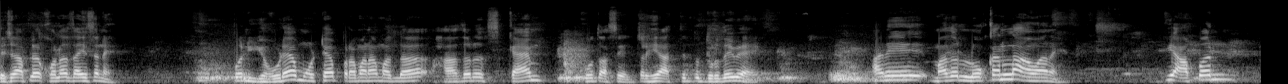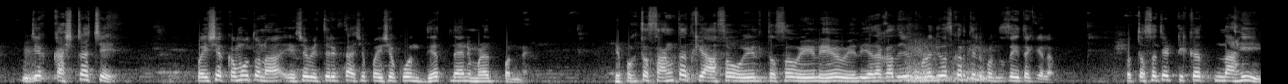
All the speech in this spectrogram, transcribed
त्याच्यात आपल्याला खोला जायचं नाही. पण एवढ्या मोठ्या प्रमाणामधला हा जर स्कॅम होत असेल तर हे अत्यंत दुर्दैवी आहे. आणि माझं लोकांना आव्हान आहे की आपण जे कष्टाचे पैसे कमवतो ना याच्या व्यतिरिक्त असे पैसे कोण देत नाही आणि मिळत पण नाही. हे फक्त सांगतात की असं होईल तसं होईल हे होईल याचा कदाचित थोडे दिवस करतील पण जसं इथं केलं. पण तसं ते टिकत नाही.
